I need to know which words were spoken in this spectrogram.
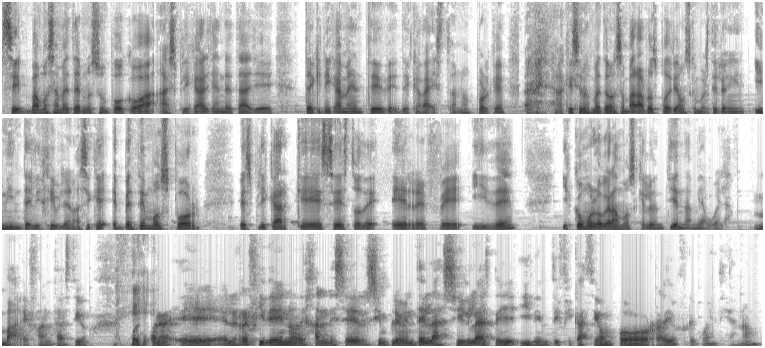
Sí, vamos a meternos un poco a, explicar ya en detalle técnicamente de, qué va esto, ¿no? Porque aquí si nos metemos en palabras podríamos convertirlo en ininteligible, ¿no? Así que empecemos por explicar qué es esto de RFID y cómo logramos que lo entienda mi abuela. Vale, fantástico. Pues bueno, eh, el RFID no dejan de ser simplemente las siglas de identificación por radiofrecuencia, ¿no?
